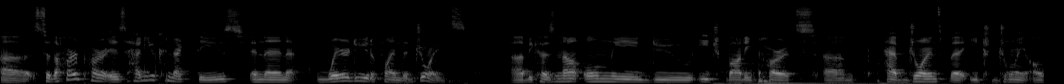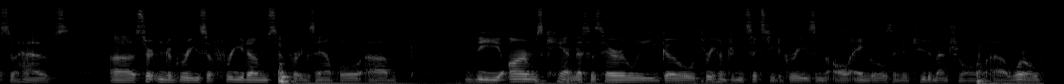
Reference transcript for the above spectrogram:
Uh, so the hard part is how do you connect these, and then where do you define the joints? Uh, because not only do each body parts um, have joints, but each joint also has uh, certain degrees of freedom. So, for example, um, the arms can't necessarily go 360 degrees in all angles in a two-dimensional uh, world.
